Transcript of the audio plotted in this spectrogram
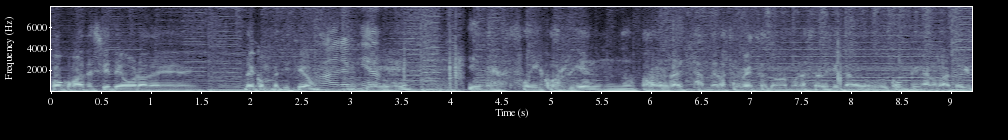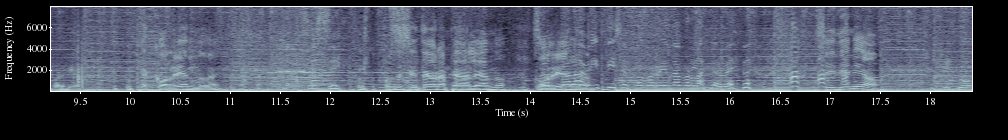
poco más de 7 horas de, de competición, Madre mía. llegué y me fui corriendo para el stand de la cerveza, a tomarme una cervecita con quien era la cogí, por Dios. Corriendo, ¿eh? Sí, sí. Después de siete horas pedaleando, Soltó corriendo. la bici y se fue corriendo por la cerveza. Sí, Dinio. Yo,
